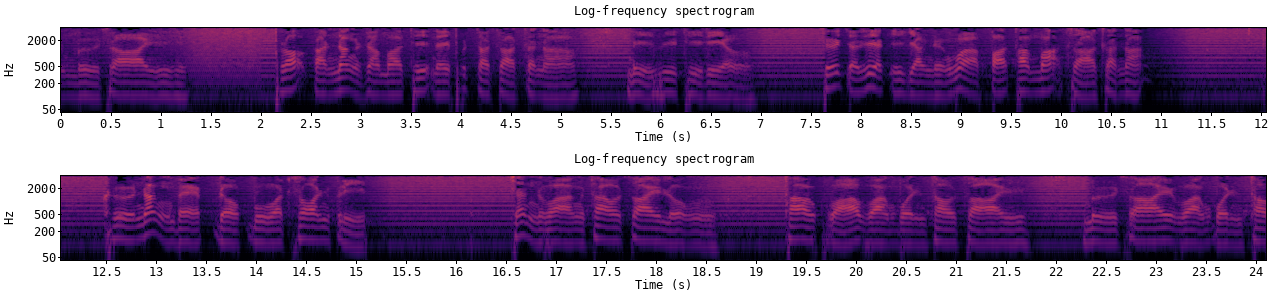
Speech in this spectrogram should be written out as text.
นมือซ้าย เพราะการนั่งสมาธิในพุทธศาสนามีวิธีเดียวหรือจะเรียกอีกอย่างหนึ่งว่าปฐมศาสนาคือนั่งแบบดอกบัวซ้อนกลีบ เช่นวางเท้าซ้ายลง เท้าขวาวางบนเท้าซ้าย มือซ้ายวางบนเท้า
